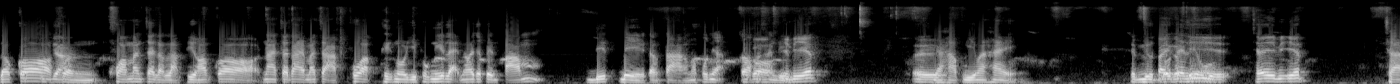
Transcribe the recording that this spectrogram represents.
แล้วก็ทุกอย่าง ส่วนความมั่นใจหลักๆพี่ออฟก็น่าจะได้มาจากพวกเทคโนโลยีพวกนี้แหละไม่ว่าจะเป็นปั๊มดิสเบรกต่างๆเนอะพวกเนี้ยก็แล้วค่ก็อนข้างดี ABS เออนะครับมีมาให้ เห็นหยุดไปรถได้กับเร็ว ที่ใช้ ABS ใช่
